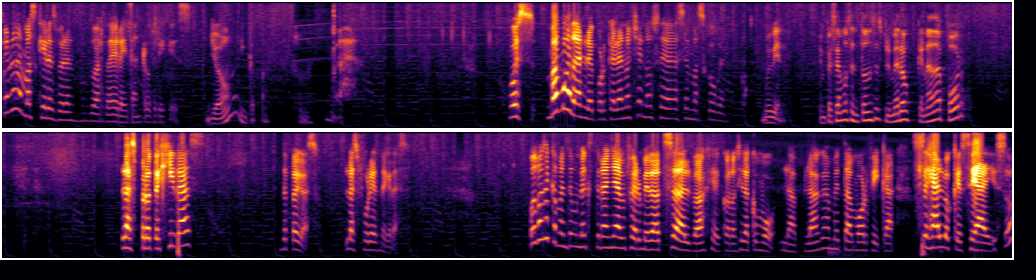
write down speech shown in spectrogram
Tú nada más quieres ver el mundo arder, Aidan Rodríguez. Yo, incapaz, jamás. Ah. Pues vamos a darle, porque la noche no se hace más joven. Muy bien. Empecemos entonces, primero que nada, por Las protegidas de Pegaso, las furias negras. Pues básicamente una extraña enfermedad salvaje conocida como la plaga metamórfica, sea lo que sea eso,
